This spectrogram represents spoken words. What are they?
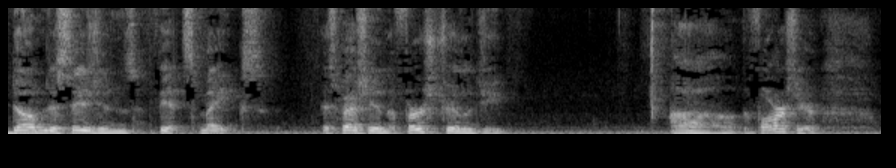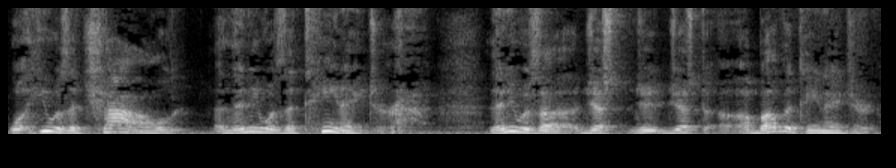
dumb decisions Fitz makes, especially in the first trilogy, uh, The Farseer. Well, he was a child, and then he was a teenager. then he was a, just, just above a teenager,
